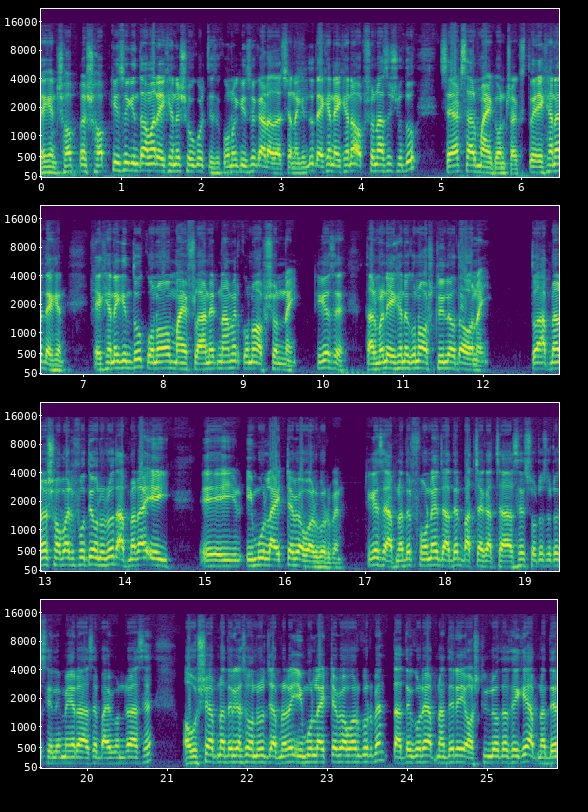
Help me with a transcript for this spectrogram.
দেখেন, সব সব কিছু কিন্তু আমার এখানে শো করতেছে, কোনো কিছু কাটা যাচ্ছে না। কিন্তু দেখেন, এখানে অপশন আছে শুধু স্যাটস আর মাই কন্ট্রাক্টস তো এখানে দেখেন, এখানে কিন্তু কোনো মাই প্ল্যানেট নামের কোনো অপশন নাই, ঠিক আছে? তার মানে এখানে কোনো অশ্লীলতাও নাই। তো আপনারা সবার প্রতি অনুরোধ, আপনারা এই এই ইমু লাইটটা ব্যবহার করবেন। ঠিক আছে? আপনাদের ফোনে যাদের বাচ্চা কাচ্চা আছে, ছোট ছোট ছেলে মেয়েরা আছে ভাই বোনরা আছে, অবশ্যই আপনাদের কাছে অনুরোধ যে আপনারা ইমো লাইটটা ব্যবহার করবেন। তাতে করে আপনাদের এই অশ্লীলতা থেকে আপনাদের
